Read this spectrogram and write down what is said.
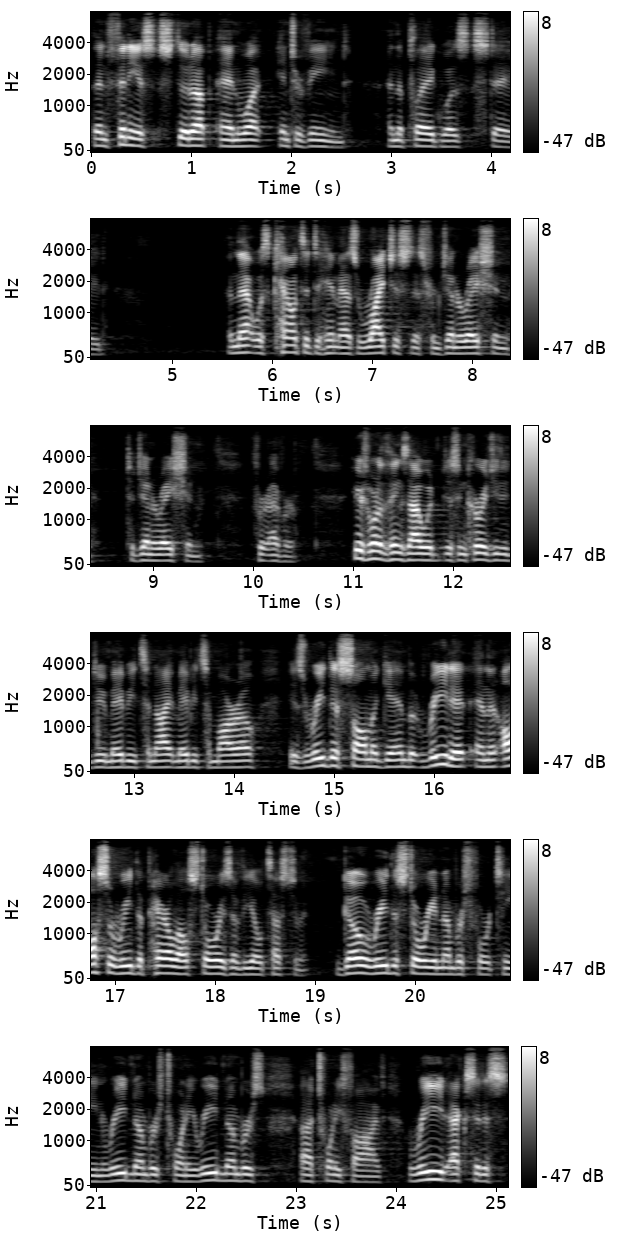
Then Phinehas stood up and what? Intervened, and the plague was stayed. And that was counted to him as righteousness from generation to generation forever. Here's one of the things I would just encourage you to do maybe tonight, maybe tomorrow, is read this psalm again, but read it and then also read the parallel stories of the Old Testament. Go read the story in Numbers 14, read Numbers 20, read Numbers uh, 25, read Exodus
